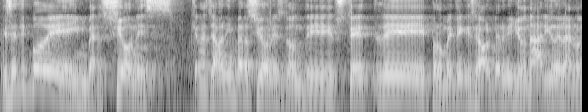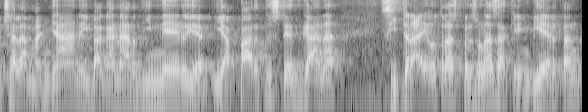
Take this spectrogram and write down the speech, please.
ese tipo de inversiones, que las llaman inversiones, donde usted le promete que se va a volver millonario de la noche a la mañana y va a ganar dinero y aparte usted gana si trae otras personas a que inviertan,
